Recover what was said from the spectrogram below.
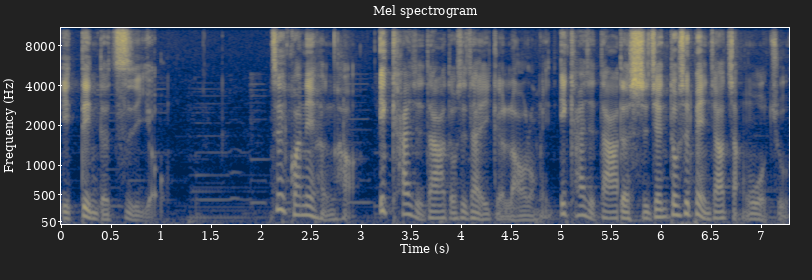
一定的自由。这个观念很好。一开始大家都是在一个牢笼里，一开始大家的时间都是被人家掌握住。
